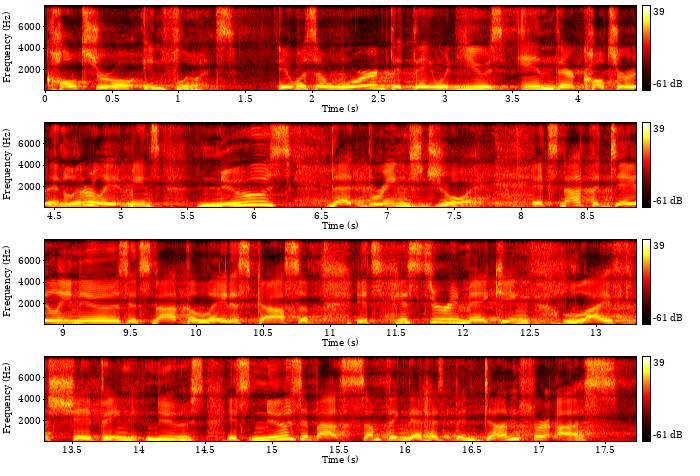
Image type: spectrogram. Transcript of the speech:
cultural influence. It was a word that they would use in their culture, and literally it means news that brings joy. It's not the daily news, it's not the latest gossip, it's history making, life shaping news. It's news about something that has been done for us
